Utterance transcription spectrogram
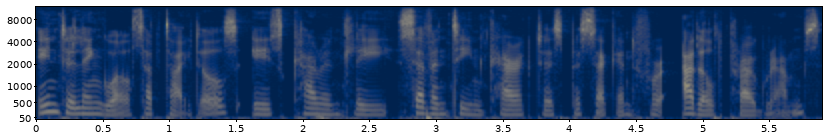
interlingual subtitles is currently 17 characters per second for adult programs,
